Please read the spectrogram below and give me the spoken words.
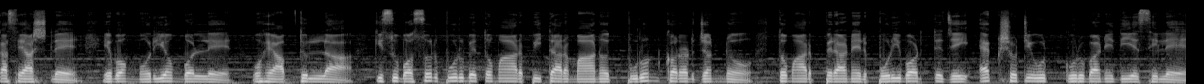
কাছে আসলেন এবং মরিয়ম বললেন, ওহে আবদুল্লাহ কিছু বছর পূর্বে তোমার পিতার মানত পূরণ করার জন্য তোমার প্রাণের পরিবর্তে যেই একশোটি উট কুরবানি দিয়েছিলেন,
